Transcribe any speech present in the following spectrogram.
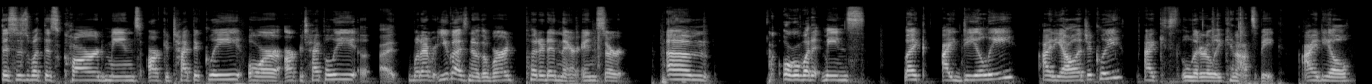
this is what this card means archetypically or archetypally uh, whatever you guys know the word put it in there insert um or what it means like ideally ideologically i literally cannot speak ideal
